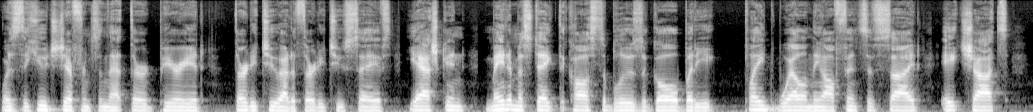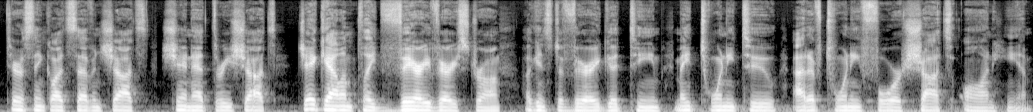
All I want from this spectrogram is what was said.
was the huge difference in that third period. 32 out of 32 saves. Jaskin made a mistake that cost the Blues a goal, but he played well on the offensive side. Eight shots, Tarasenko had seven shots. Schenn had three shots. Jake Allen played very, very strong against a very good team. Made 22 out of 24 shots on him.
